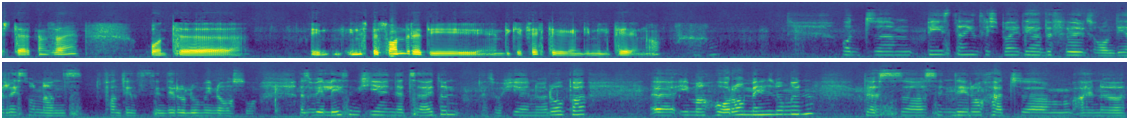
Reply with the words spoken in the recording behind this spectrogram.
stärker sein und in, insbesondere die, die Gefechte gegen die Militäre. Ne? Und ähm, wie ist eigentlich bei der Bevölkerung die Resonanz von dem Sendero Luminoso? Also wir lesen hier in der Zeitung, also hier in Europa, äh, immer Horrormeldungen, dass äh, Sendero hat ähm, eine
